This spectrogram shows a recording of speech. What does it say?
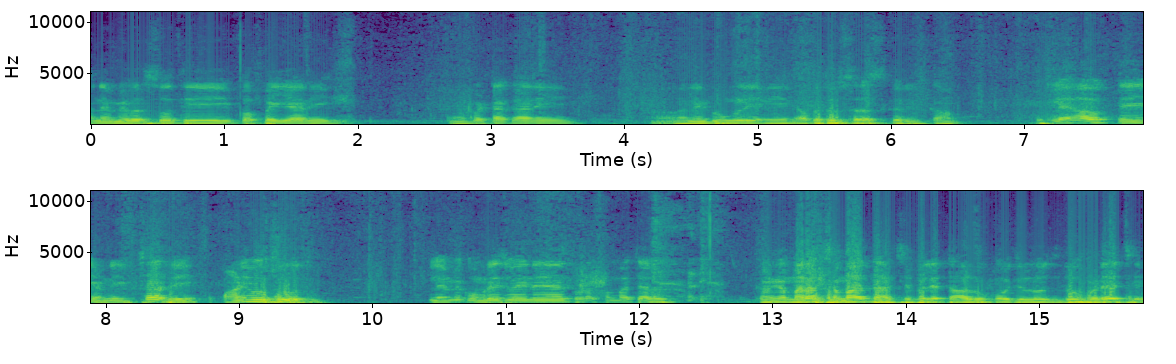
અને મેં વર્ષોથી પપૈયાની બટાકાની અને ડુંગળીની આ બધું સરસ કર્યું કામ. એટલે આ વખતે એમની ઈચ્છા થઈ, પાણી ઓછું હતું. એટલે અમે કોમરેજભાઈને થોડા સમાચાર કારણ કે અમારા સમાજના છે, ભલે તાલુકો, જિલ્લો, જુદો પડે છે,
